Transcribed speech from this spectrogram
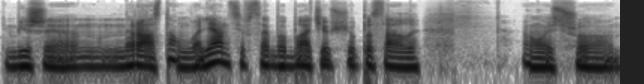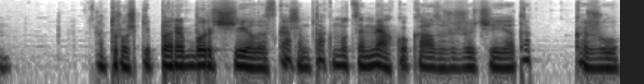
Тим більше не раз там в Альянсі в себе бачив, що писали. Ось що трошки переборщили, скажімо так. Ну, це м'яко кажучи, я так кажу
